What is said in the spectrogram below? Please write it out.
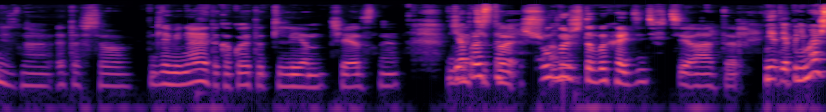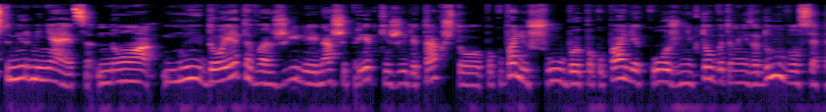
Не знаю, это все для меня это какой-то тлен, честно. Я ну, просто типа, шубы, чтобы ходить в театр. Нет, я понимаю, что мир меняется, но мы до этого жили, наши предки жили так, что покупали шубы, покупали кожу, никто об этом не задумывался,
